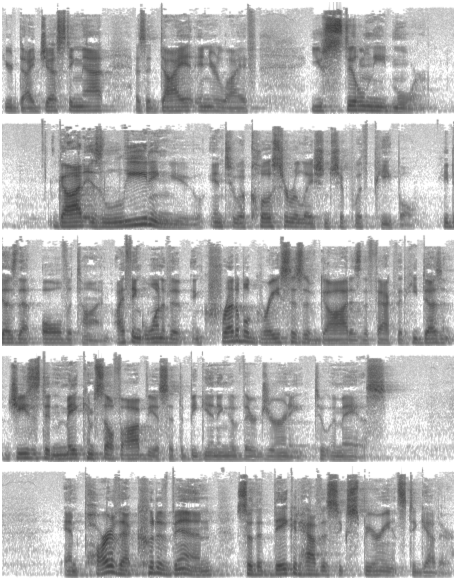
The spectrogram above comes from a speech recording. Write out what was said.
you're digesting that as a diet in your life, you still need more. God is leading you into a closer relationship with people. He does that all the time. I think one of the incredible graces of God is the fact that he doesn't Jesus didn't make himself obvious at the beginning of their journey to Emmaus. And part of that could have been so that they could have this experience together.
